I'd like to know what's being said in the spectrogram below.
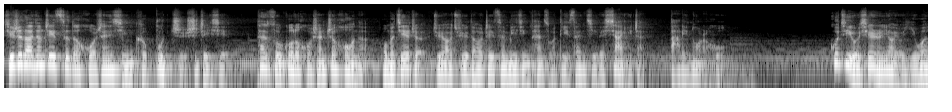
其实大江这次的火山行可不只是这些，探索过了火山之后呢，我们接着就要去到这次秘境探索第三季的下一站达里诺尔湖。估计有些人要有疑问，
